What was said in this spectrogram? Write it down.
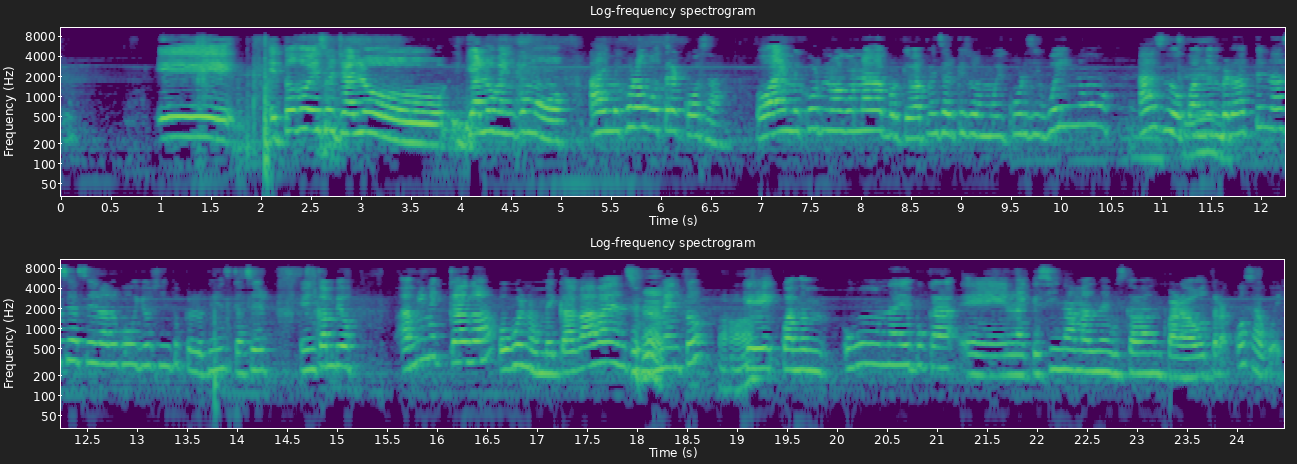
eh, eh, todo eso ya lo ya lo ven como, ay, mejor hago otra cosa. O ay, mejor no hago nada porque va a pensar que soy muy cursi. Güey, no, hazlo. Cuando en verdad te nace hacer algo, yo siento que lo tienes que hacer. En cambio, a mí me caga, o bueno, me cagaba en su momento, que cuando hubo una época eh, en la que sí nada más me buscaban para otra cosa, güey.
